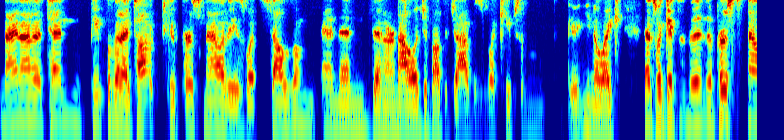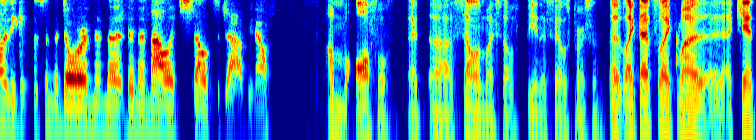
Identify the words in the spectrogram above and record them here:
nine out of ten people that I talk to, personality is what sells them, and then then our knowledge about the job is what keeps them. You know, like that's what gets the, the personality gets us in the door, and then the then the knowledge sells the job. You know. I'm awful at uh, selling myself, being a salesperson. Uh, like that's like my I can't.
